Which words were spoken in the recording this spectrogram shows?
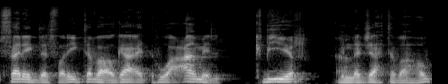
فرق للفريق تبعه قاعد هو عامل كبير آه. بالنجاح تبعهم.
